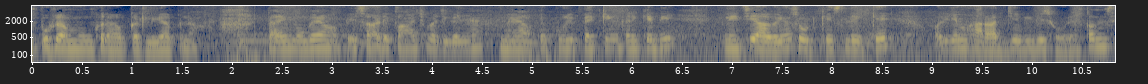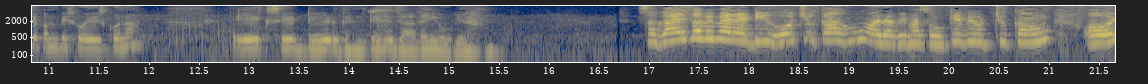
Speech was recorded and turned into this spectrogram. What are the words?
पूरा मुँह खराब कर लिया अपना। टाइम हो गया यहाँ पे, साढ़े पाँच बज गए हैं। मैं यहाँ पे पूरी पैकिंग करके भी नीचे आ गई हूँ सूटकेस लेके, और ये महाराज जी अभी भी सो रहे हैं। कम से कम भी सोए इसको ना एक से डेढ़ घंटे से ज़्यादा ही हो गया। सो so गाइस अभी मैं रेडी हो चुका हूँ और अभी मैं सो के भी उठ चुका हूँ और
